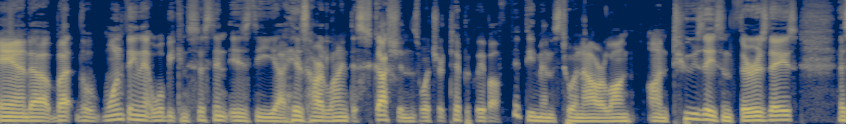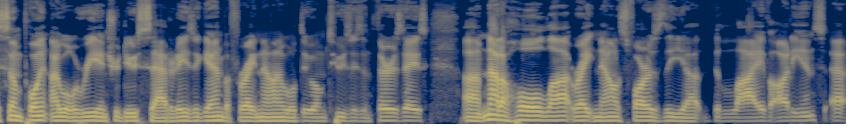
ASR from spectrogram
and uh, but the one thing that will be consistent is the uh, his hardline discussions, which are typically about 50 minutes to an hour long on Tuesdays and Thursdays. At some point, I will reintroduce Saturdays again, but for right now, I will do them Tuesdays and Thursdays. Um, not a whole lot right now as far as the uh, the live audience a-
